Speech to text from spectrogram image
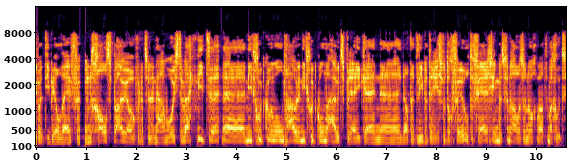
Want die wilden even hun gal spuien over dat we de naam Oosterwijk niet, eh, eh, niet goed konden onthouden. Niet goed konden uitspreken. En eh, dat het libertarisme toch veel te ver ging met van alles en nog wat. Maar goed.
